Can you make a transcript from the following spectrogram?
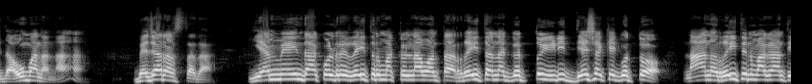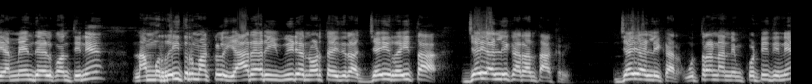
ಇದು ಅವಮಾನನ? ಬೇಜಾರು ಅನ್ಸ್ತದ ಎಮ್ಮೆಯಿಂದ ಹಾಕೊಳ್ರಿ ರೈತರ ಮಕ್ಕಳು ನಾವು ಅಂತ. ರೈತನ ಗೊತ್ತು ಇಡೀ ದೇಶಕ್ಕೆ ಗೊತ್ತು. ನಾನು ರೈತನ ಮಗ ಅಂತ ಎಮ್ಮೆಯಿಂದ ಹೇಳ್ಕೊಂತೀನಿ. ನಮ್ಮ ರೈತರ ಮಕ್ಕಳು ಯಾರ್ಯಾರು ಈ ವಿಡಿಯೋ ನೋಡ್ತಾ ಇದ್ದೀರಾ? ಜೈ ರೈತ, ಜೈ ಹಳ್ಳಿಕಾರ ಅಂತ ಹಾಕ್ರಿ. ಜೈ ಹಳ್ಳಿಕಾರ. ಉತ್ತರ ನಾನು ನಿಮ್ಗೆ ಕೊಟ್ಟಿದ್ದೀನಿ.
